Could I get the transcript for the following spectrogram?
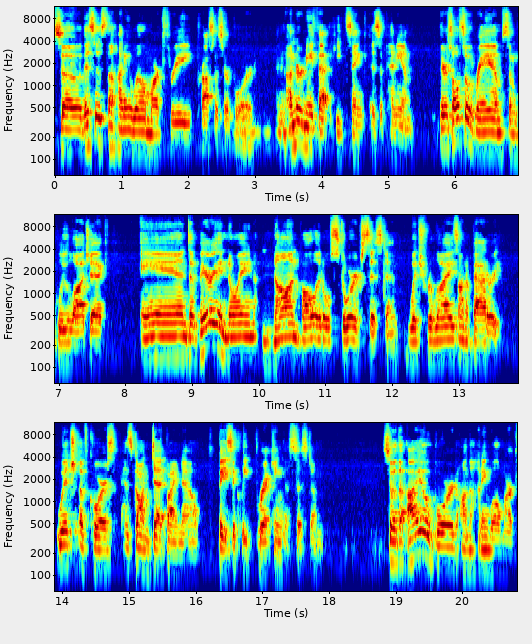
So this is the Honeywell Mark III processor board, and underneath that heatsink is a Pentium. There's also RAM, some glue logic, and a very annoying non-volatile storage system, which relies on a battery, which of course has gone dead by now, basically bricking the system. So the I.O. board on the Honeywell Mark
